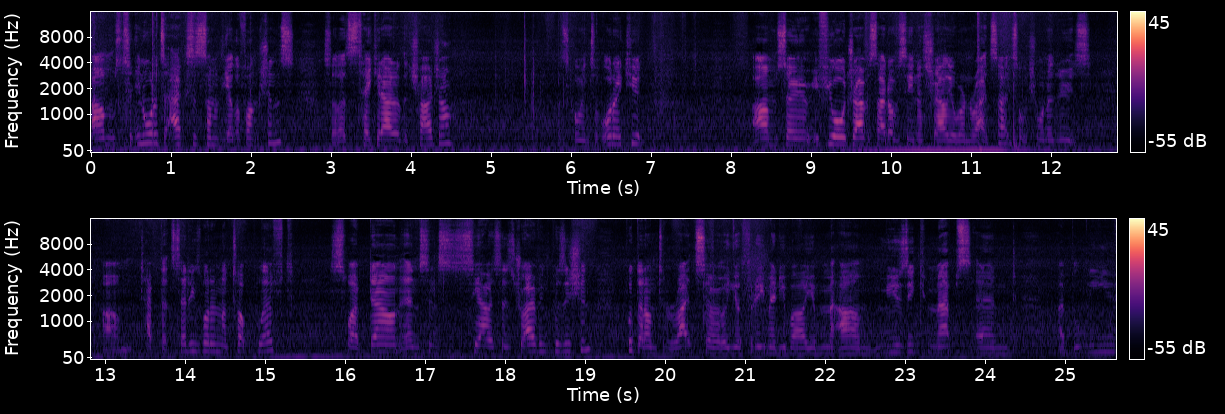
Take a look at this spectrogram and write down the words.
Um, so in order to access some of the other functions, so let's take it out of the charger. Let's go into AutoCute. Um, so if you're driver side, obviously in Australia we're on the right side. So what you want to do is um, tap that settings button on top left, swipe down, and since see how it says driving position, put that onto the right. So your three menu bar, your um, music, maps, and I believe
